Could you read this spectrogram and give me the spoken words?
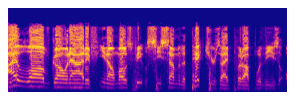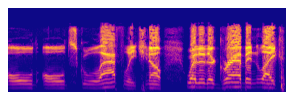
I love going out. If, you know, most people see some of the pictures I put up with these old, old school athletes, you know, whether they're grabbing like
